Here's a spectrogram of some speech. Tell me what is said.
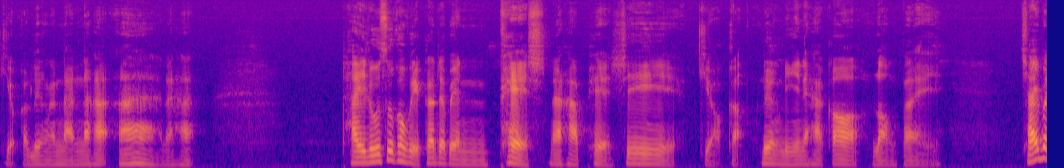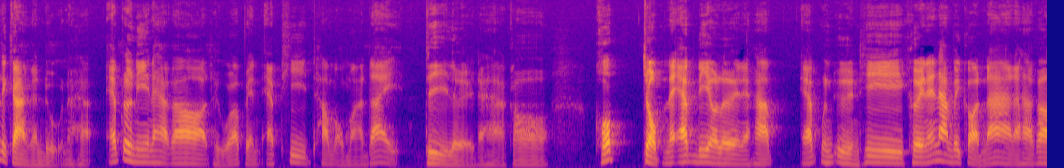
เกี่ยวกับเรื่องนั้นๆนะฮะอ่านะฮะไทยรู้สู้โควิดก็จะเป็นเพจนะครับเพจที่เกี่ยวกับเรื่องนี้นะฮะก็ลองไปใช้บริการกันดูนะฮะแอปตัวนี้นะฮะก็ถือว่าเป็นแอปที่ทำออกมาได้ ดีเลยนะฮะก็ครบจบในแอปเดียวเลยนะครับ แอปอื่นๆ ที่เคยแนะนำไปก่อนหน้านะฮะก็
